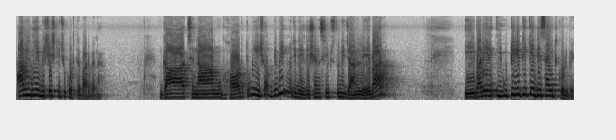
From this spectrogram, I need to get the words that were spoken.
আমি দিয়ে বিশেষ কিছু করতে পারবে না। গাছ, নাম, ঘর, তুমি এইসব বিভিন্ন জিনিস রিলেশনশিপস তুমি জানলে, এবার এবারের ইউটিলিটিকে ডিসাইড করবে।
